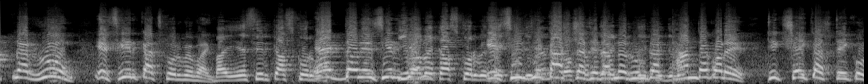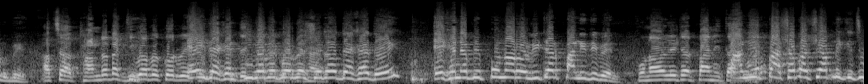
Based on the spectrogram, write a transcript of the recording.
আপনার রুম এসির কাজ করবে ভাই। ভাই এসির কাজ করবে। একদম এসির কীভাবে কাজ করবে এসির যে কাজটা যেটা আপনার রুমটা ঠান্ডা করে ঠিক সেই কাজটাই করবে। আচ্ছা ঠান্ডাটা কীভাবে করবে এই দেখেন কীভাবে করবে সেটাও দেখা দেয় এখানে আপনি পনেরো লিটার পানি দিবেন। পনেরো লিটার পানি পানির পাশাপাশি আপনি কিছু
